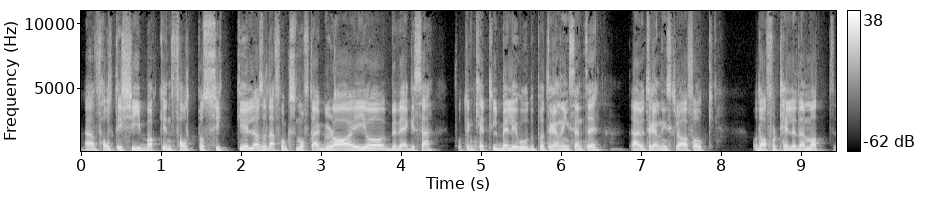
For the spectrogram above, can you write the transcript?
Ja, falt i skibakken, falt på sykkel. altså Det er folk som ofte er glad i å bevege seg. Fått en kettlebell i hodet på treningssenter. Det er jo treningsglade folk. Og da fortelle dem at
